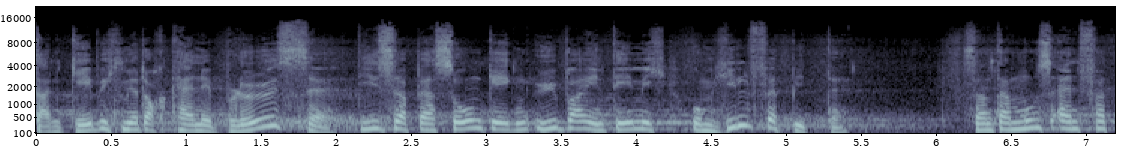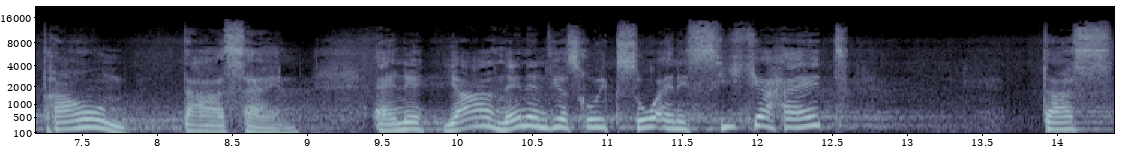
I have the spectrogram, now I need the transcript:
dann gebe ich mir doch keine Blöße dieser Person gegenüber, indem ich um Hilfe bitte, sondern da muss ein Vertrauen da sein. Eine, ja, nennen wir es ruhig so, eine Sicherheit, dass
